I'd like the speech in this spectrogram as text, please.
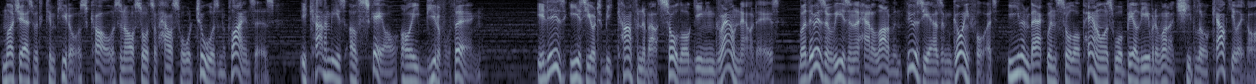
much as with computers, cars, and all sorts of household tools and appliances. Economies of scale are a beautiful thing. It is easier to be confident about solar gaining ground nowadays, but there is a reason it had a lot of enthusiasm going for it, even back when solar panels were barely able to run a cheap little calculator.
